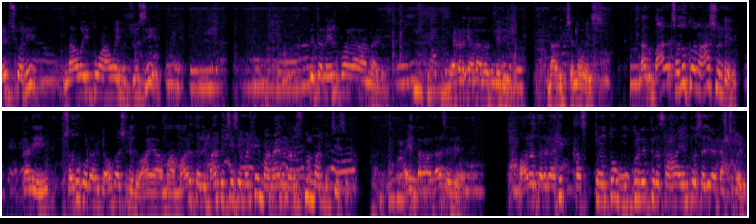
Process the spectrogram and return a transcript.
ఏడ్చుకొని నా వైపు ఆ వైపు చూసి ఇతను వెళ్ళిపోరా అన్నాడు. ఎక్కడికి వెళ్ళాలో తెలియదు నాది చిన్న వయసు. నాకు బాగా చదువుకోవాలని ఆశ ఉండేది. కానీ చదువుకోవడానికి అవకాశం లేదు. ఆయా మా మారు తల్లి మా నాయన నన్ను స్కూల్ మానిపించేసాడు అయిన తర్వాత చదివాను ఆరో తరగతి కష్టంతో ముగ్గురు వ్యక్తుల సహాయంతో చదివా కష్టపడి.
